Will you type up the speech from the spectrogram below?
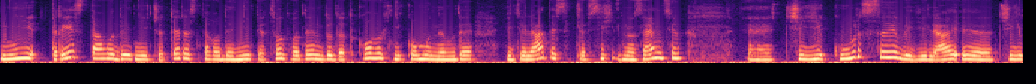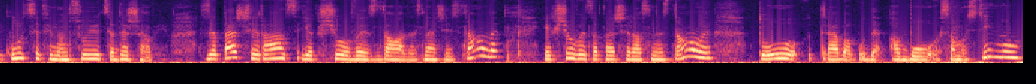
Ні 300 годин, ні 400 годин, ні 500 годин додаткових нікому не буде відділятися для всіх іноземців, е, чиї курси виділяє, е, чиї курси фінансуються державою. За перший раз, якщо ви здали, значить здали. Якщо ви за перший раз не здали, то треба буде або самостійно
